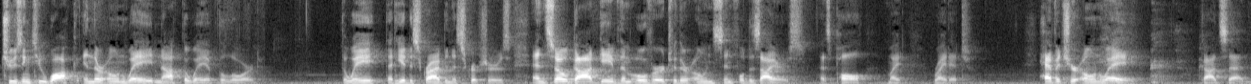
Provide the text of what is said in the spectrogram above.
choosing to walk in their own way, not the way of the Lord, the way that He had described in the Scriptures. And so God gave them over to their own sinful desires, as Paul might write it. Have it your own way, God said.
